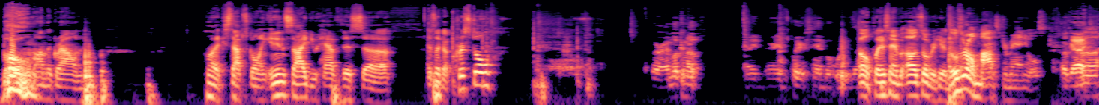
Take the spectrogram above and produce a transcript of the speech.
boom on the ground. Like stops going, and inside you have this. uh It's like a crystal. Alright, I'm looking up. I need, I need player's handbook. Where is that? Oh, player's handbook. Oh, it's over here. Those are all monster manuals. Okay. Uh,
